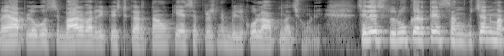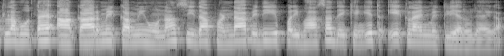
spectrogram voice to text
मैं आप लोगों से बार बार रिक्वेस्ट करता हूँ कि ऐसे प्रश्न बिल्कुल आप ना छोड़ें। चलिए, शुरू करते हैं। संकुचन मतलब होता है आकार में कमी होना। सीधा फंडा, आप यदि परिभाषा देखेंगे तो एक लाइन में क्लियर हो जाएगा।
